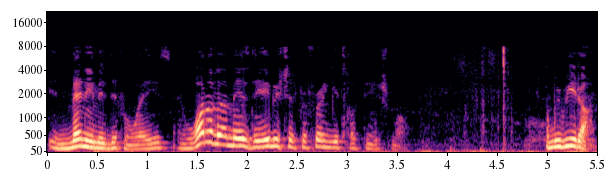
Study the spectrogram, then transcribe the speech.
in many, many different ways. And one of them is the Abish is preferring Yitzchak to Yishmael. And we read on.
